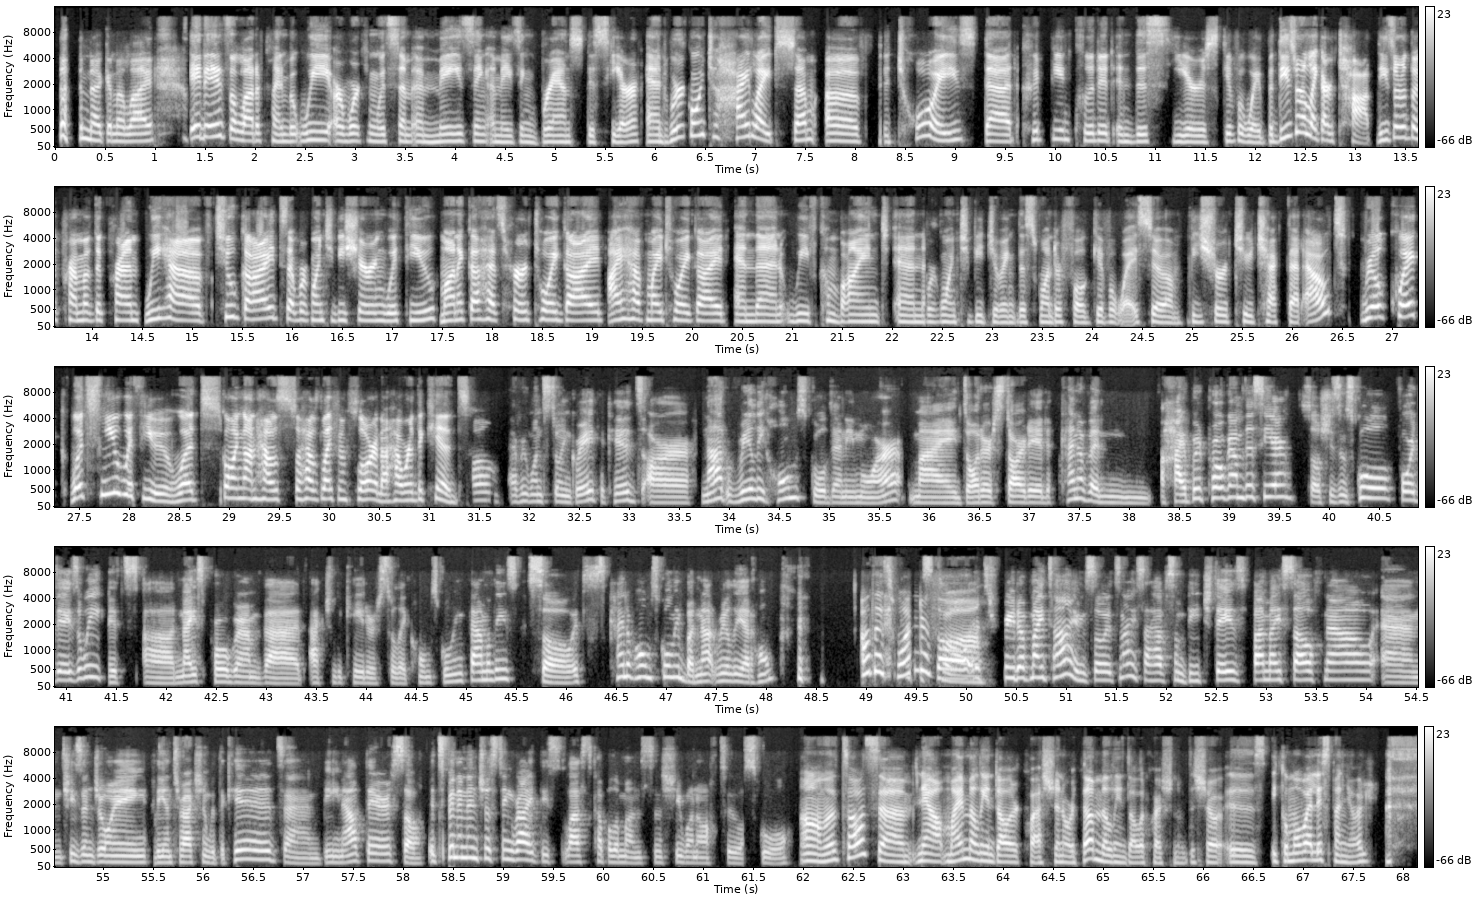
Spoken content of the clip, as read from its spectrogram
I'm not gonna lie. It is a lot of planning, but we are working with some amazing, amazing brands this year. And we're going to highlight some of the toys that could be included in this year's giveaway. But these are like our top. These are the creme of the creme. We have two guides that we're going to be sharing with you. Monica has her toy guide. I have my toy guide. And then we've combined and we're going to be doing this wonderful giveaway. So be sure to check that out. Real quick, what's new with you? What's going on? How's how's life in Florida? How are the kids? Oh, everyone's doing great. The kids are not really homeschooled anymore. My daughter started kind of a hybrid program this year. So she's in school four days a week. It's a nice program that actually caters to like homeschooling families. So it's kind of homeschooling, but not really at home. Oh, that's wonderful. So it's freed up my time. So it's nice. I have some beach days by myself now, and she's enjoying the interaction with the kids and being out there. So it's been an interesting ride these last couple of months since she went off to school. Oh, that's awesome. Now, my million dollar question or the million dollar question of the show is ¿Y cómo va el español?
